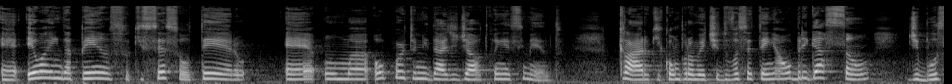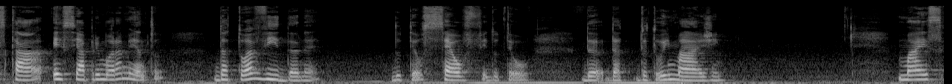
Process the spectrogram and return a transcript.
É, eu ainda penso que ser solteiro é uma oportunidade de autoconhecimento. Claro que comprometido você tem a obrigação de buscar esse aprimoramento da tua vida, né? Do teu self, do teu da, da, da tua imagem. Mas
